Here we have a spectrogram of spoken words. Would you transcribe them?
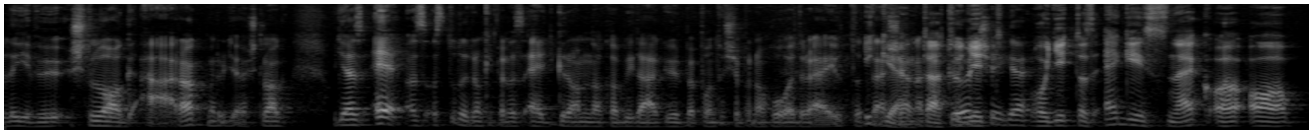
lévő slag árak, mert ugye a slag, ugye az, e, az, az tulajdonképpen az egy gramnak a világűrbe, pontosabban a holdra eljuttatásának Igen, tehát a költsége. Hogy itt, hogy itt az egésznek a, a,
